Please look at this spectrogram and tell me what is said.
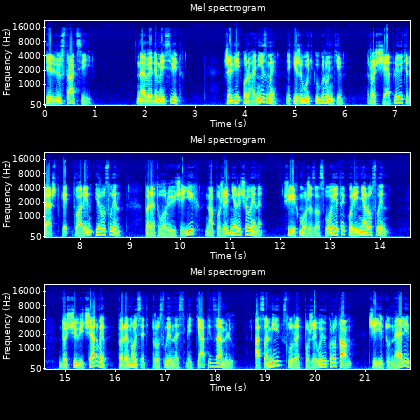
Ілюстрації Невидимий світ. Живі організми, які живуть у ґрунті, розщеплюють рештки тварин і рослин, перетворюючи їх на поживні речовини, що їх може засвоїти коріння рослин. Дощові черви переносять рослинне сміття під землю, а самі служать поживою кротам, чиї тунелі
